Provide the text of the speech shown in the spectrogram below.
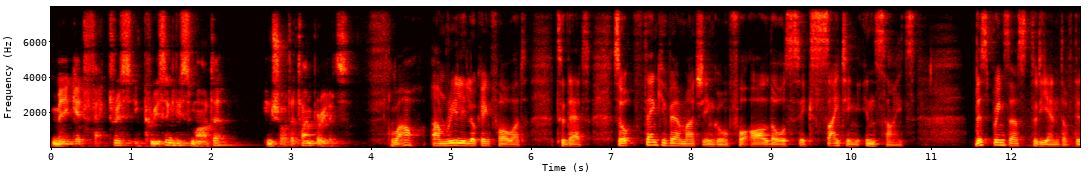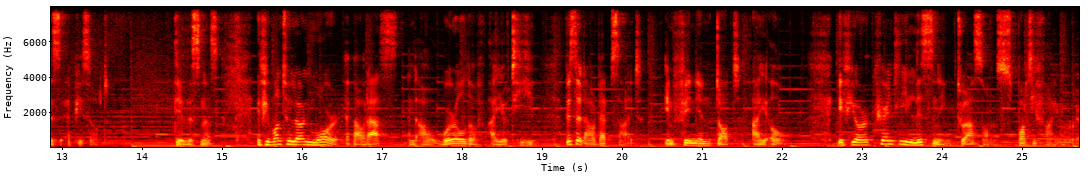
may get factories increasingly smarter in shorter time periods. Wow, I'm really looking forward to that. So, thank you very much, Ingo, for all those exciting insights. This brings us to the end of this episode. Dear listeners, if you want to learn more about us and our world of IoT, visit our website, infineon.io. If you're currently listening to us on Spotify or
